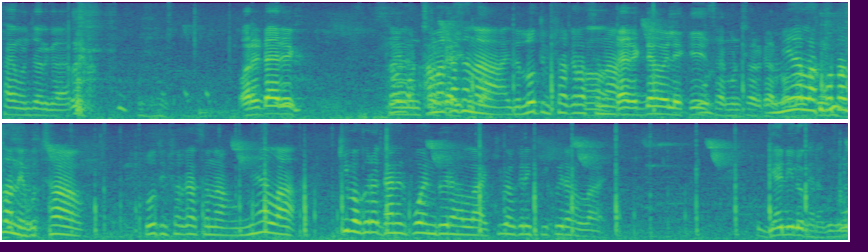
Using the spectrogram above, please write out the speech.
সাইমন সরকার। ওরে ডাইরেক্ট সাইমন আমার কাছে না এই যে লতিফ সরকার আছে না। ডাইরেক্ট দেওয়া হইলে কি সাইমন সরকার মেলা কথা জানে বুঝছাও? লতিফ সরকার আছে না মেলা। কিবা করে গানের পয়েন্ট ধরে হাল্লায় কিবা করে কি করে হাল্লায় জ্ঞানী লোকেরা বুঝলো?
